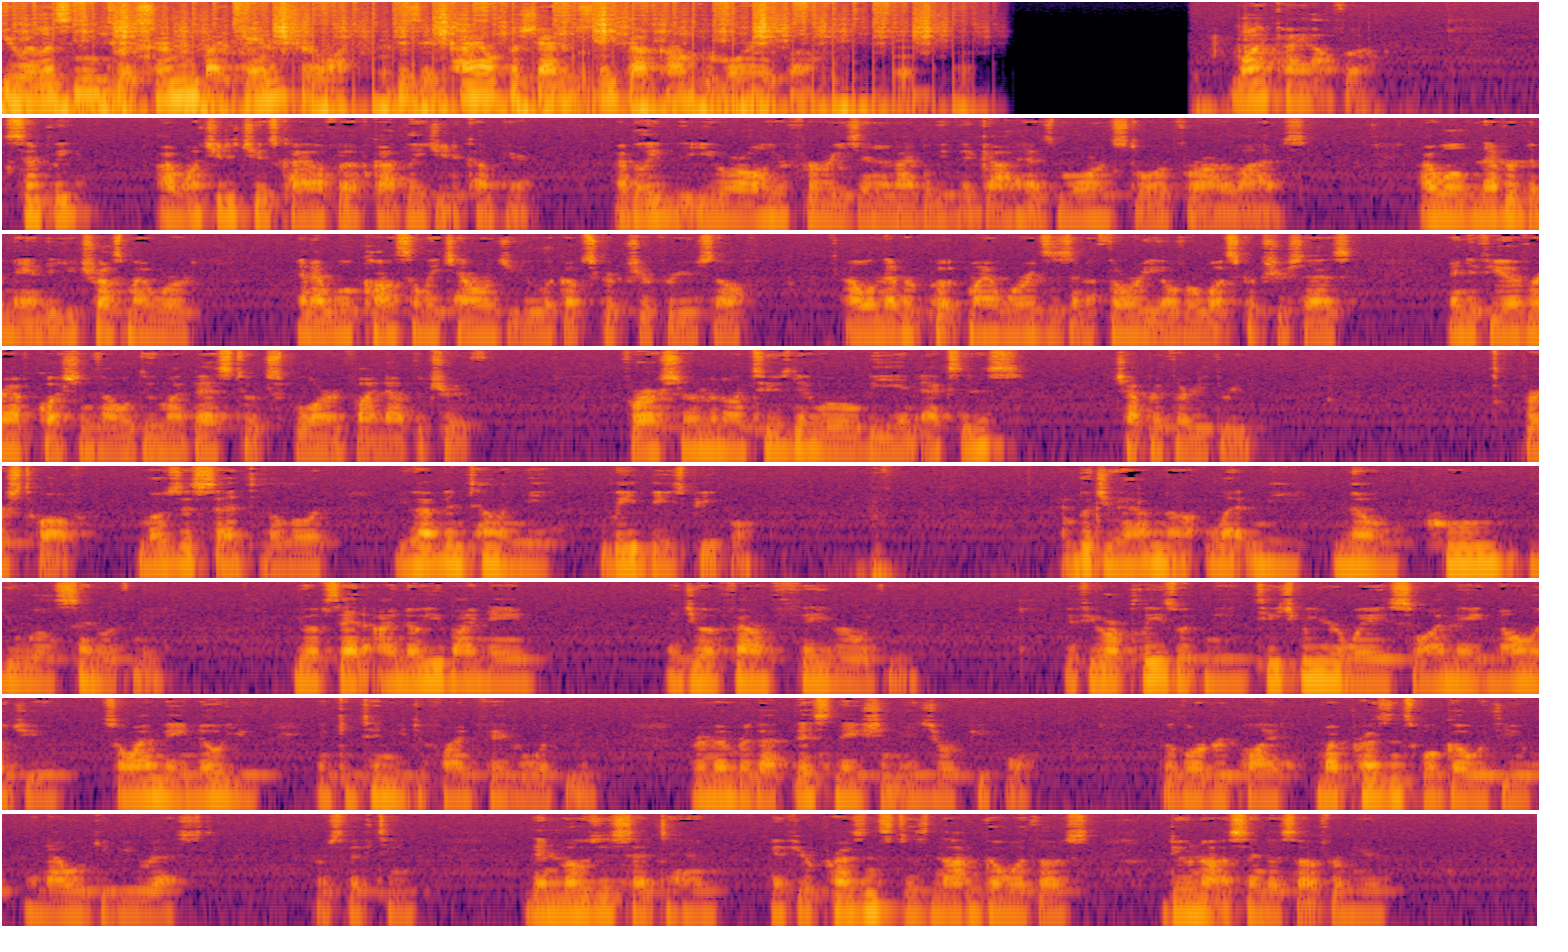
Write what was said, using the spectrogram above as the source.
You are listening to a sermon by Tanner Sherlock. Visit chialphashadomstate.com for more info. Why Chi Alpha? Simply, I want you to choose Chi Alpha if God leads you to come here. I believe that you are all here for a reason, and I believe that God has more in store for our lives. I will never demand that you trust my word, and I will constantly challenge you to look up Scripture for yourself. I will never put my words as an authority over what Scripture says, and if you ever have questions, I will do my best to explore and find out the truth. For our sermon on Tuesday, we will be in Exodus chapter 33, verse 12. Moses said to the Lord, You have been telling me, lead these people, but you have not let me know whom you will send with me. You have said, I know you by name, and you have found favor with me. If you are pleased with me, teach me your ways so I may acknowledge you so I may know you and continue to find favor with you. Remember that this nation is your people. The Lord replied, My presence will go with you, and I will give you rest. Verse 15 Then Moses said to him, If your presence does not go with us, do not send us up from here.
